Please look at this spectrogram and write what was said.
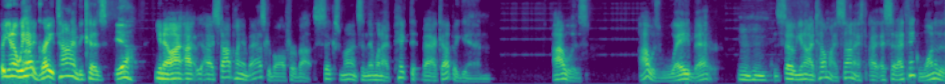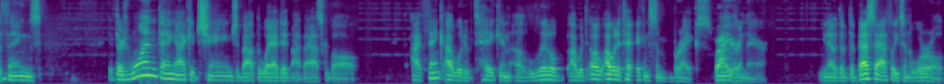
But you know, we had a great time because yeah, you know, I, I, I stopped playing basketball for about six months, and then when I picked it back up again, I was I was way better. Mm-hmm. And so, you know, I tell my son, I, I said, I think one of the things, if there's one thing I could change about the way I did my basketball, I think I would have taken a little. I would. Oh, I would have taken some breaks right. here and there. You know, the the best athletes in the world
